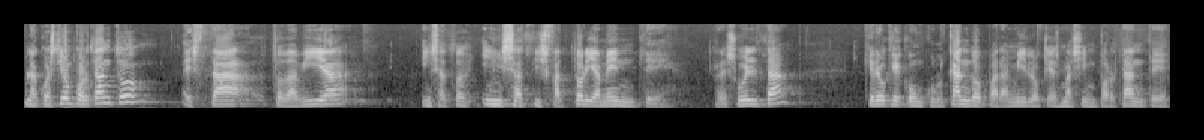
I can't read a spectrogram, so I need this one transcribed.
La cuestión, por tanto, está todavía insatisfactoriamente resuelta, creo que conculcando para mí lo que es más importante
